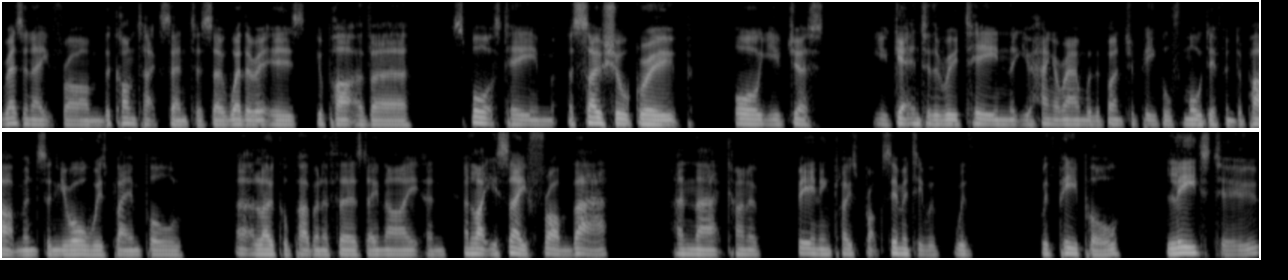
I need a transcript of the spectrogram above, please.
resonate from the contact center. So whether it is you're part of a sports team, a social group, or you just you get into the routine that you hang around with a bunch of people from all different departments and you're always playing pool at a local pub on a Thursday night and and like you say from that and that kind of being in close proximity with with with people leads to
